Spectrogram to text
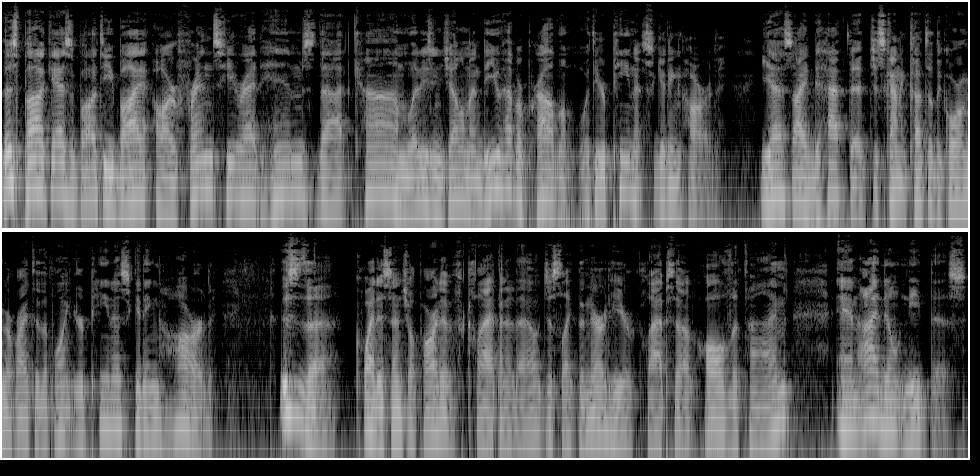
This podcast is brought to you by our friends here at hims.com. Ladies and gentlemen, do you have a problem with your penis getting hard? Yes, I'd have to just kind of cut to the core and go right to the point. Your penis getting hard. This is a quite essential part of clapping it out, just like the nerd here claps it out all the time. And I don't need this.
